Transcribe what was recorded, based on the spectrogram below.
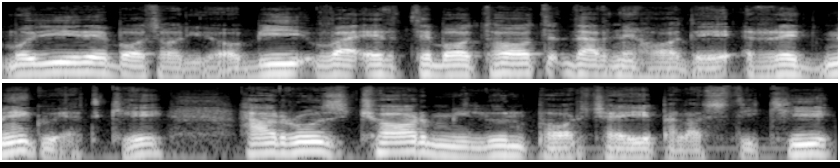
مدیر بازاریابی و ارتباطات در نهاد رد می‌گوید که هر روز چهار میلیون پارچه پلاستیکی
